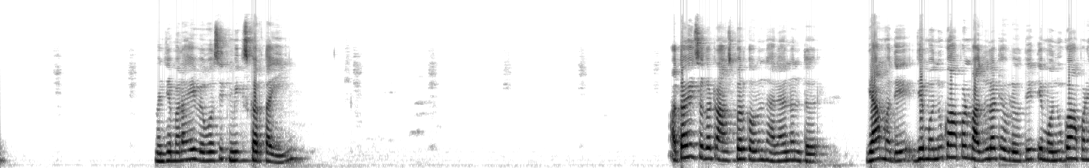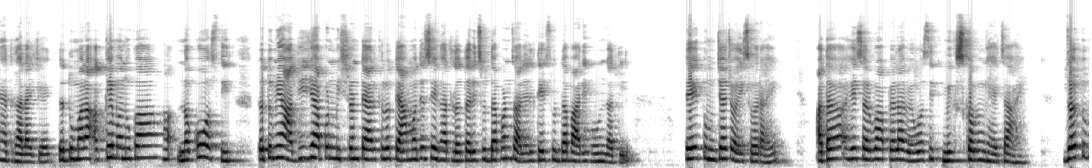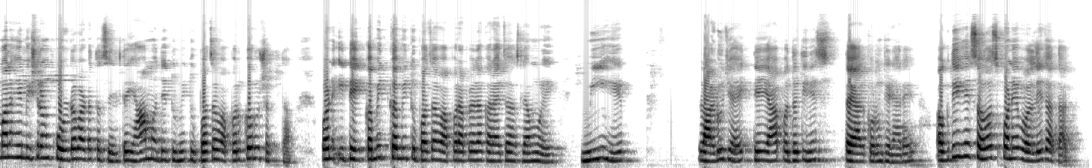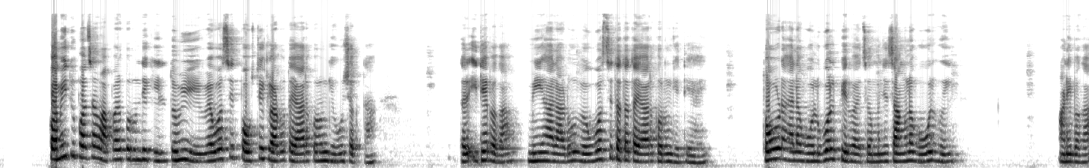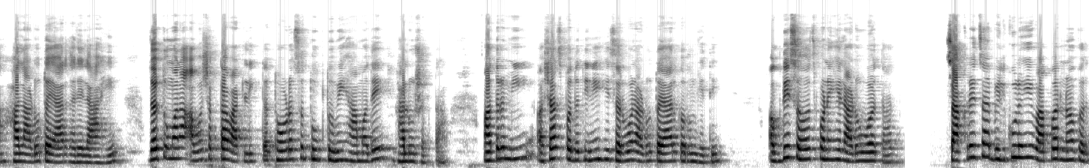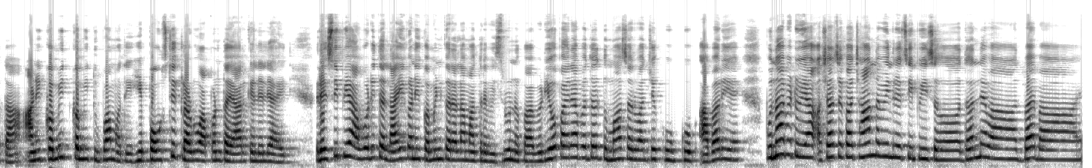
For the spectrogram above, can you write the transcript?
म्हणजे मला हे व्यवस्थित मिक्स करता येईल. आता हे सगळं ट्रान्सफर करून झाल्यानंतर यामध्ये जे मनुका आपण बाजूला ठेवले होते ते मनुका आपण ह्यात घालायचे आहेत. तर तुम्हाला अख्खे मनुका ह- नको असतील तर तुम्ही आधी जे आपण मिश्रण तयार केलं त्यामध्येच हे घातलं तरीसुद्धा पण चालेल ते सुद्धा बारीक होऊन जातील. ते तुमच्या चॉईसवर आहे. आता हे सर्व आपल्याला व्यवस्थित मिक्स करून घ्यायचं आहे. जर तुम्हाला हे मिश्रण कोरडं वाटत असेल तर ह्यामध्ये तुम्ही तुपाचा वापर करू शकता. पण इथे कमीत कमी तुपाचा वापर आपल्याला करायचा असल्यामुळे मी हे लाडू जे आहेत ते या पद्धतीनेच तयार करून घेणार आहे. अगदी हे सहजपणे वळले जातात. कमी तुपाचा वापर करून देखील तुम्ही व्यवस्थित पौष्टिक लाडू तयार करून घेऊ शकता. तर इथे बघा मी हा लाडू व्यवस्थित आता तयार करून घेते आहे. थोडं ह्याला गोल गोल फिरवायचं म्हणजे चांगलं गोल होईल. आणि बघा हा लाडू तयार झालेला आहे. जर तुम्हाला आवश्यकता वाटली तर थोडंसं तूप तुम्ही ह्यामध्ये घालू शकता. मात्र मी अशाच पद्धतीने हे सर्व लाडू तयार करून घेते. अगदी सहजपणे हे लाडू वळतात. साखरेचा बिलकुलही वापर न करता आणि कमीत कमी तुपामध्ये हे पौष्टिक लाडू आपण तयार केलेले आहेत. रेसिपी आवडी तर लाईक आणि कमेंट करायला मात्र विसरू नका. व्हिडिओ पाहिल्याबद्दल तुम्हा सर्वांचे खूप खूप आभारी आहे. पुन्हा भेटूया अशाच एका छान नवीन रेसिपीसह. धन्यवाद. Bye bye.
